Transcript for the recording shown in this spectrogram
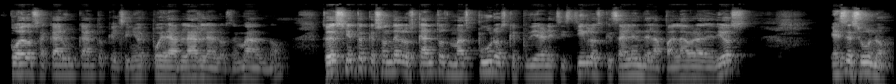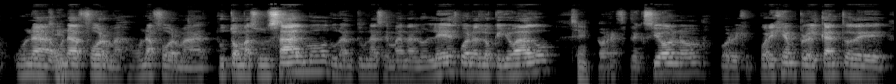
puedo sacar un canto que el Señor puede hablarle a los demás, ¿no? Entonces siento que son de los cantos más puros que pudieran existir, los que salen de la palabra de Dios. Ese es uno, una, una forma, una forma. Tú tomas un salmo, durante una semana lo lees, bueno, es lo que yo hago, lo reflexiono. Por, ejemplo, el canto de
